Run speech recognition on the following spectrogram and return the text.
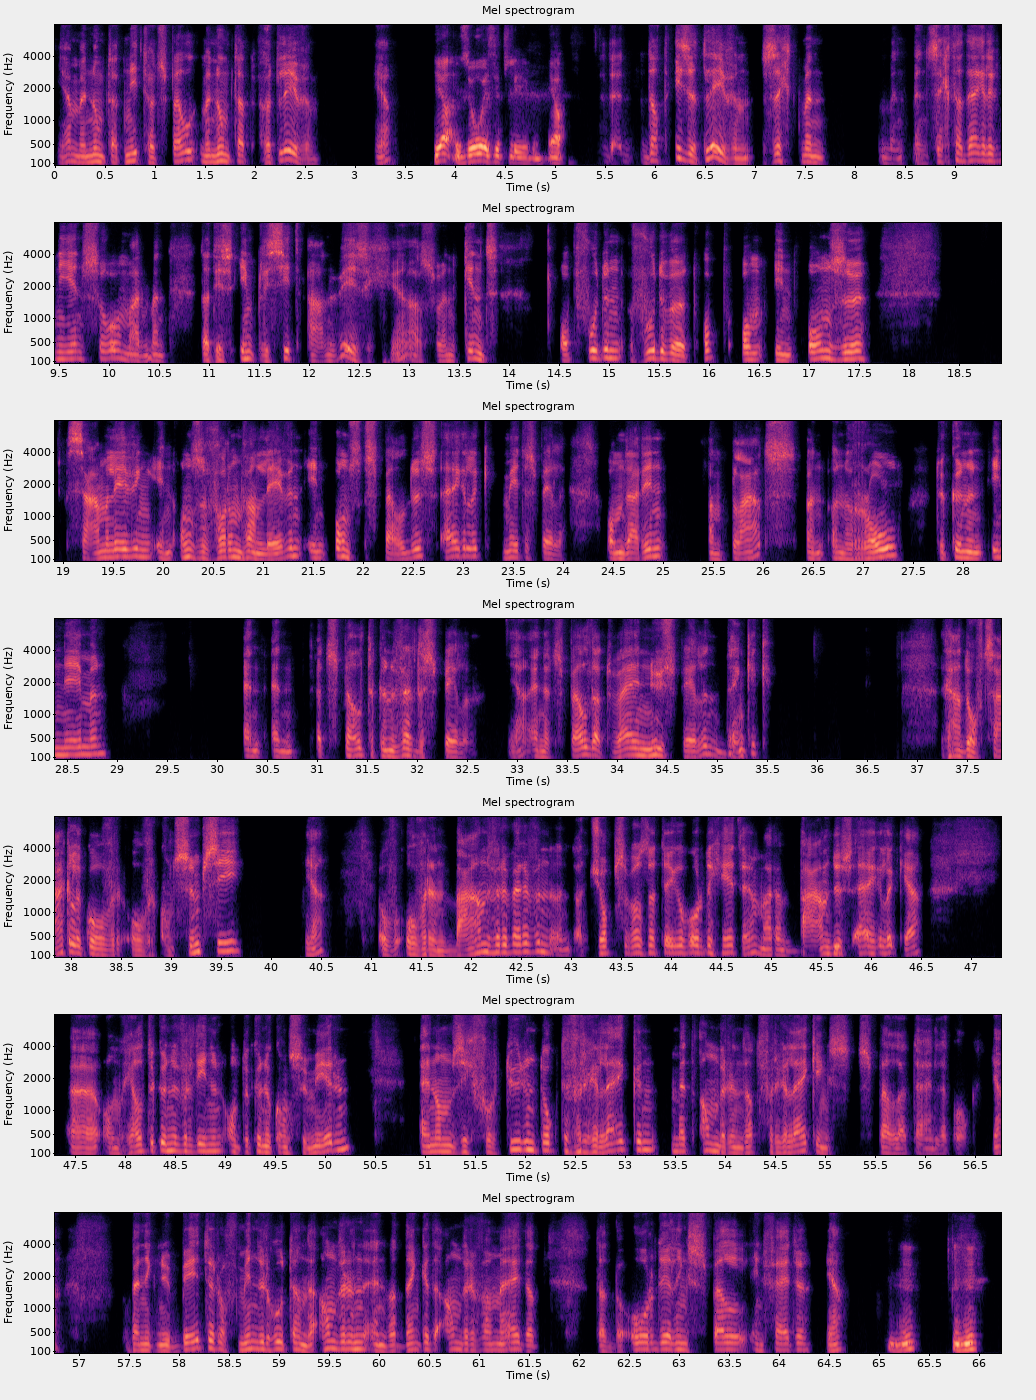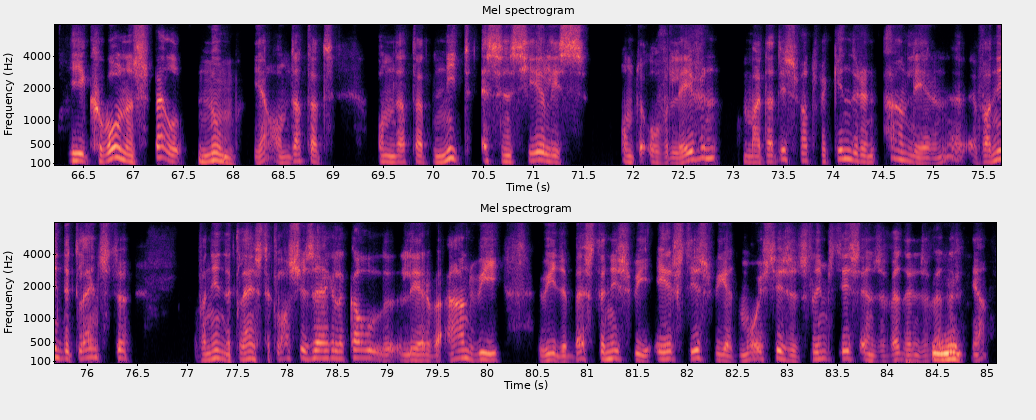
Ja, men noemt dat niet het spel, men noemt dat het leven. Ja, zo is het leven. Ja. Dat is het leven, zegt men. Men, men zegt dat eigenlijk niet eens zo, maar men, dat is impliciet aanwezig. Als we een kind opvoeden, voeden we het op om in onze samenleving, in onze vorm van leven, in ons spel dus eigenlijk mee te spelen. Om daarin een plaats, een, een rol te kunnen innemen en, en het spel te kunnen verder spelen. Ja, en het spel dat wij nu spelen, denk ik, gaat hoofdzakelijk over, over consumptie, ja? over, over een baan verwerven, een, een job zoals dat tegenwoordig heet, hè? maar een baan dus eigenlijk, ja? Eh, om geld te kunnen verdienen, om te kunnen consumeren en om zich voortdurend ook te vergelijken met anderen, dat vergelijkingsspel uiteindelijk ook. Ja? Ben ik nu beter of minder goed dan de anderen en wat denken de anderen van mij? Dat, dat beoordelingsspel in feite, ja. Mhm. Mhm. Die ik gewoon een spel noem, ja, omdat, dat, omdat dat niet essentieel is om te overleven, maar dat is wat we kinderen aanleren. Eh, van in de kleinste, van in de kleinste klasjes eigenlijk al eh, leren we aan wie, wie de beste is, wie eerst is, wie het mooiste is, het slimste is, enzovoort. enzovoort Mhm. ja.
